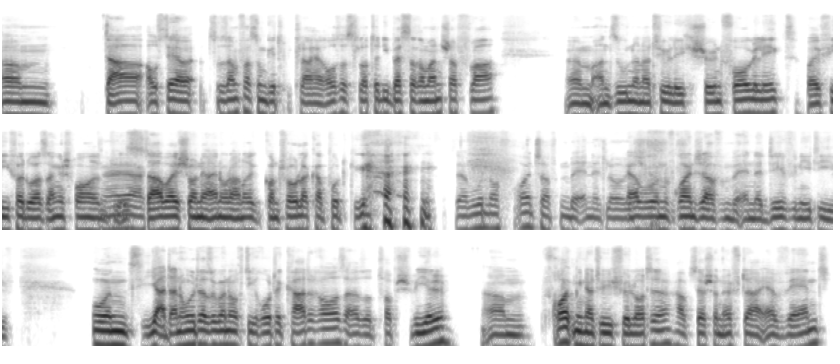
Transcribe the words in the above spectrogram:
Ähm, da aus der Zusammenfassung geht klar heraus, dass Lotte die bessere Mannschaft war. Ähm, Ansuna natürlich schön vorgelegt. Bei FIFA, du hast angesprochen, ja, ist ja. dabei schon der ein oder andere Controller kaputt gegangen. Da wurden auch Freundschaften beendet, glaube ich. Da wurden Freundschaften beendet, definitiv. Und ja, dann holt er sogar noch die rote Karte raus, also Top-Spiel. Ähm, freut mich natürlich für Lotte, habe es ja schon öfter erwähnt,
